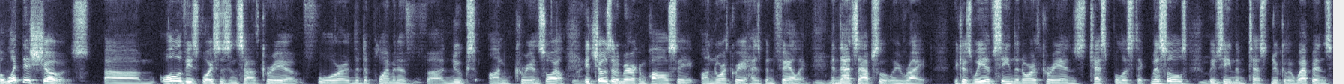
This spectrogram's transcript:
But what this shows, um, all of these voices in South Korea for the deployment of uh, nukes on Korean soil, right. it shows that American policy on North Korea has been failing. Mm-hmm. And that's absolutely right. Because we have seen the North Koreans test ballistic missiles, mm-hmm. we've seen them test nuclear weapons,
